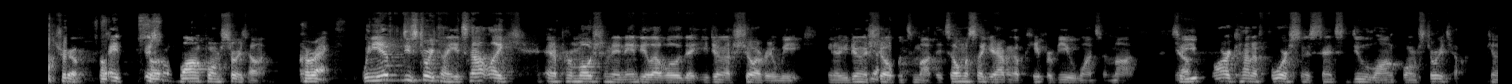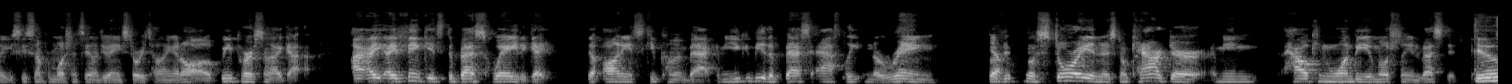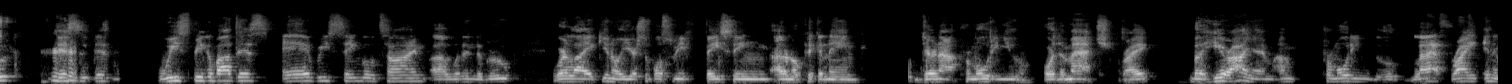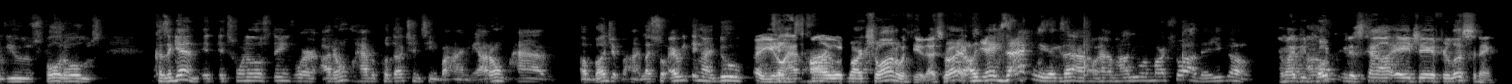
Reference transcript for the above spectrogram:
True. So- Hey, it's so- long form storytelling. Correct. When you have to do storytelling, it's not like at a promotion in indie level that you're doing a show every week. You know, you're doing a Yeah. show once a month. It's almost like you're having a pay per view once a month. So Yep. you are kind of forced in a sense to do long form storytelling. You know, you see some promotions they don't do any storytelling at all. Me personally, I got, I- I think it's the best way to get the audience keep coming back. I mean, you could be the best athlete in the ring, but there's no story and there's no character. I mean, how can one be emotionally invested? dude this this we speak about this every single time uh, within the group where like you know you're supposed to be facing i don't know pick a name they're not promoting you or the match right but here i am i'm promoting the left right interviews photos because again it, it's one of those things where i don't have a production team behind me i don't have a budget behind like so everything i do Hey, you don't have time. Hollywood Mark Schwann with you. That's right. Oh, yeah, exactly exactly i don't have hollywood mark Schwab. there you go I might be Um, this talent, AJ, if you're listening.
